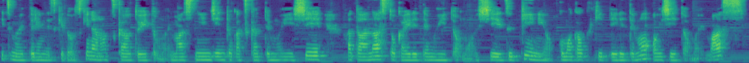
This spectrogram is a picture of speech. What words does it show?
いつも言ってるんですけど、好きなのを使うといいと思います。人参とか使ってもいいし、あとはナスとか入れてもいいと思うし、ズッキーニを細かく切って入れても美味しいと思います。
